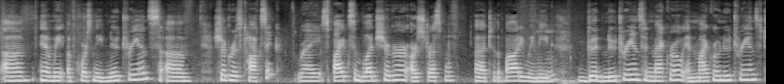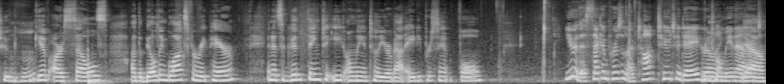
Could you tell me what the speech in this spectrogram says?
Um, and we, of course, need nutrients. Um, sugar is toxic. Right. Spikes in blood sugar are stressful uh, to the body. We need Mm-hmm. good nutrients and macro and micronutrients to Mm-hmm. give our cells uh, the building blocks for repair. And it's a good thing to eat only until you're about 80% full. You're the second person I've talked to today who Really? told me that. Yeah.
